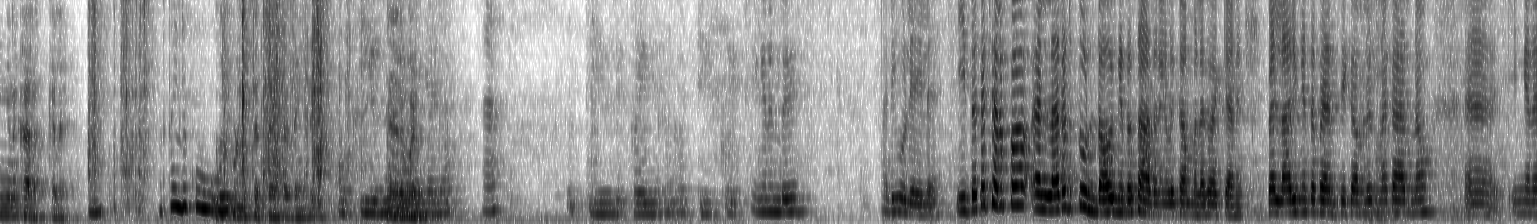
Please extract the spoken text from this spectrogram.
ഇങ്ങനെ കറക്കല്ലേ എങ്ങനുണ്ട് അടുത്ത അതിന്റെ എങ്ങനെയുണ്ട്? അടിപൊളിയായില്ലേ? ഇതൊക്കെ ചിലപ്പോ എല്ലാവരുടെ അടുത്തും ഉണ്ടാവും ഇങ്ങനത്തെ സാധനങ്ങൾ കമ്മലൊക്കെ വെക്കാന്. ഇപ്പൊ എല്ലാരും ഇങ്ങനത്തെ ഫാൻസി കമ്മലിടുന്ന കാരണം ഇങ്ങനെ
